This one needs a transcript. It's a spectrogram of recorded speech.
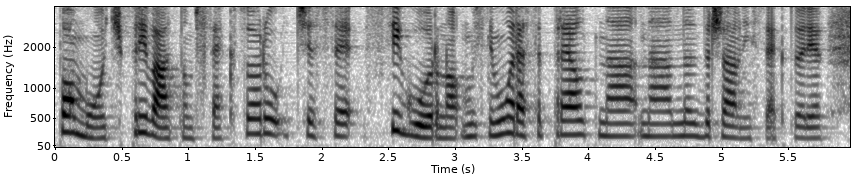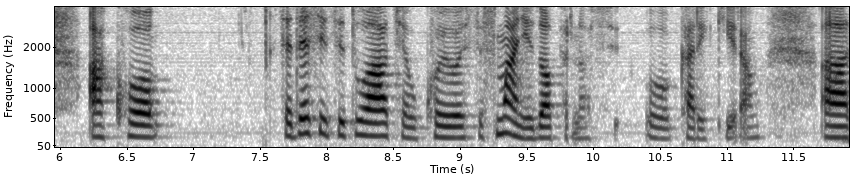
pomoć privatnom sektoru će se sigurno, mislim, mora se preliti na, na, na državni sektor. Jer ako se desi situacija u kojoj se smanji doprinos, karikiram, a,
